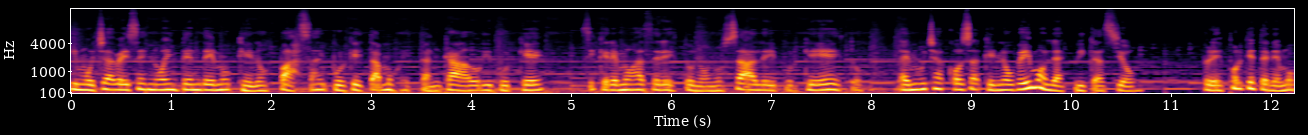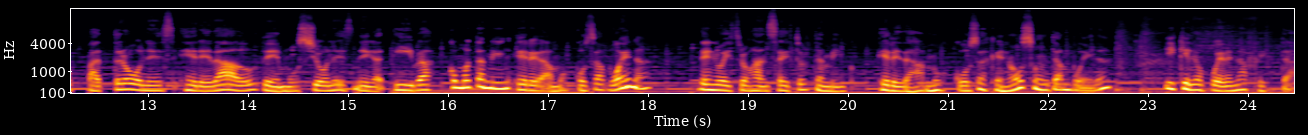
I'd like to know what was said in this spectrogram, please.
y muchas veces no entendemos qué nos pasa y por qué estamos estancados y por qué si queremos hacer esto no nos sale y por qué esto. Hay muchas cosas que no vemos la explicación, pero es porque tenemos patrones heredados de emociones negativas, como también heredamos cosas buenas de nuestros ancestros, también heredamos cosas que no son tan buenas y que nos pueden afectar.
